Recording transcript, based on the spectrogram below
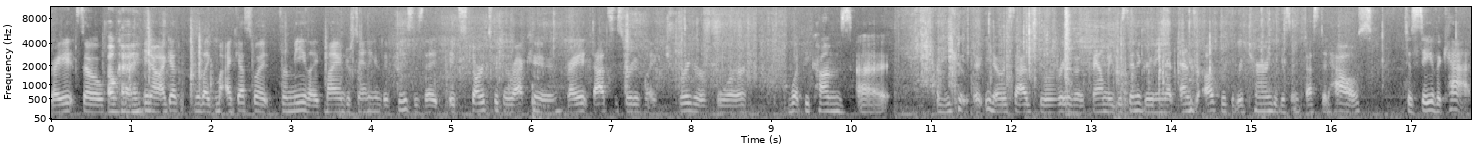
right? So Okay. you know i guess like my, i guess what for me like my understanding of the piece is that it starts with a raccoon right? That's the sort of like trigger for what becomes uh, a, you know a sad story of a family disintegrating that ends up with the return to this infested house to save a cat.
